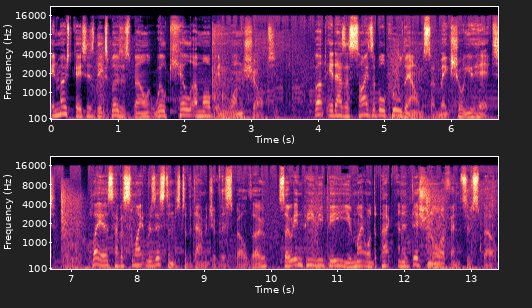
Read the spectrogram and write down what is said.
In most cases, the explosive spell will kill a mob in one shot. But it has a sizable cooldown, so make sure you hit. Players have a slight resistance to the damage of this spell though, so in PvP you might want to pack an additional offensive spell.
